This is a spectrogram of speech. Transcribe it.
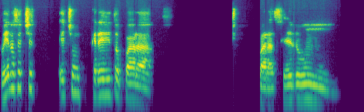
habíamos hecho, hecho un crédito para, para hacer un,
